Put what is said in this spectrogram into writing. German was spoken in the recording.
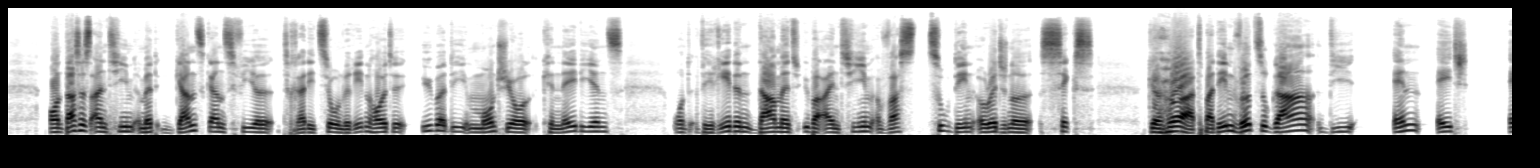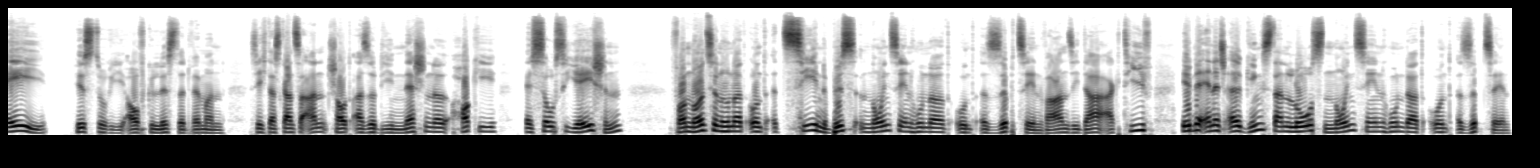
Und das ist ein Team mit ganz, ganz viel Tradition. Wir reden heute über die Montreal Canadiens und wir reden damit über ein Team, was zu den Original Six gehört. Bei denen wird sogar die NHA-Historie aufgelistet, wenn man sich das Ganze anschaut. Also die National Hockey Association von 1910 bis 1917 waren sie da aktiv. In der NHL ging es dann los 1917.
